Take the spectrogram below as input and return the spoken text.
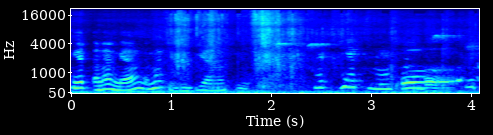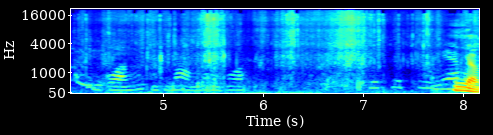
เฮ็ดอันนั้นแหม่แล้วมาสิเบียร์เนาะสิเฮ็ดแม่เออ สิอ่อนสิสิน้ำได้บ่นี่หยัง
